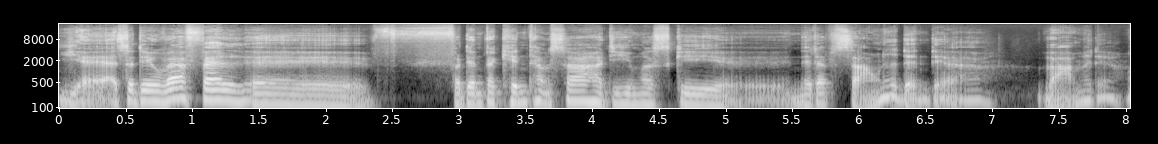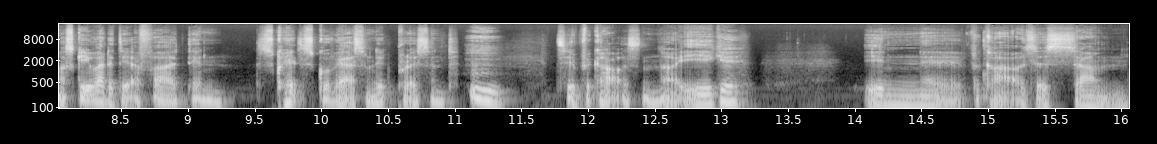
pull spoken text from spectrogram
Ja, altså det er jo i hvert fald, øh, for dem, der kendte ham, så har de måske øh, netop savnet den der varme der. Måske var det derfor, at den skulle helst skulle være sådan lidt present Mm. til begravelsen, og ikke en øh, begravelse, som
